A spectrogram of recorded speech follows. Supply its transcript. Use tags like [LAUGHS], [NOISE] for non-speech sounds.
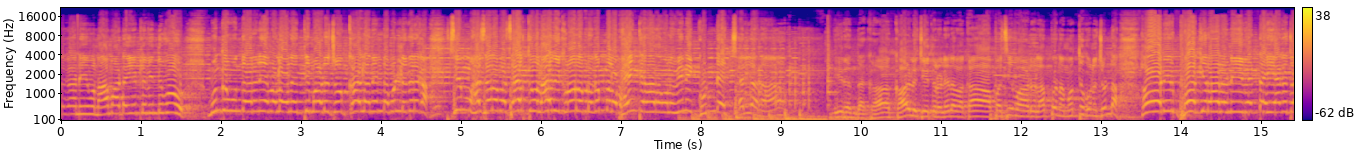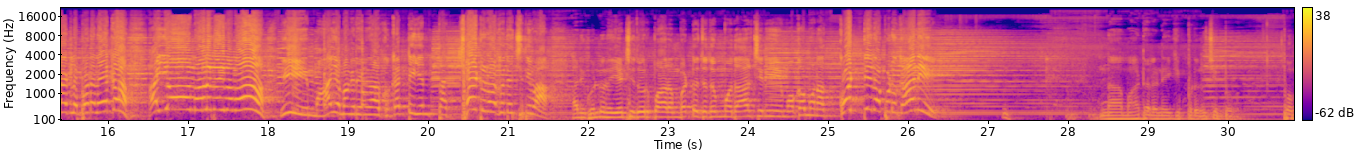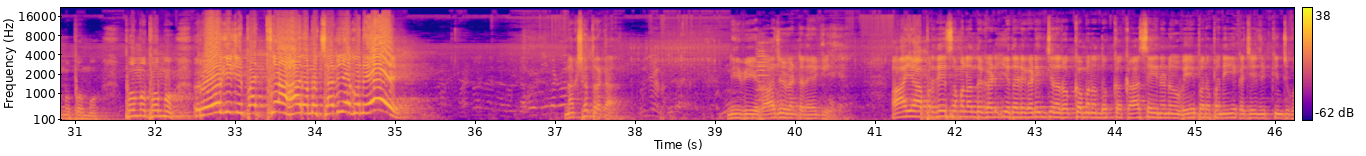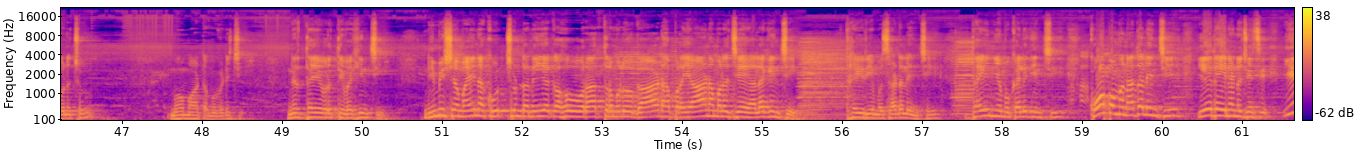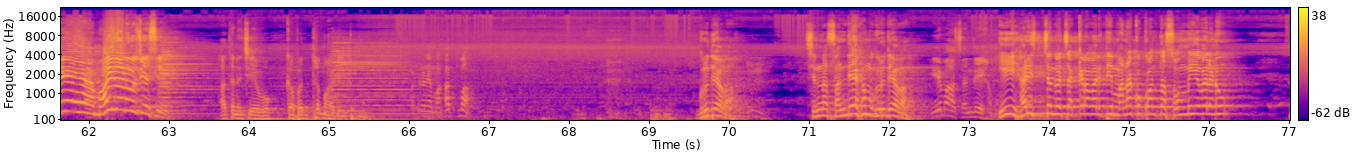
నీవు నా మాట ఇట్లు విందువు? ముందు ముందరని ఎవరో నెత్తి మాడుచు కాళ్ళ నిండా ముళ్ళు విరగ సింహశరభ శాత్తు నాది క్రూర మృగముల భయంకరములు విని గుండె చల్లన? నీరందక కాళ్ళు చేతులు నిలవక పసివాడు లప్పున మొత్తుకుని చుండ ఆ నిర్భాగ్యురాలు నీ వెంట ఎగజాట్లు పడలేక అయ్యో మాల దైవమా ఈ మాయమంగడిని నాకు కట్టి ఇంత చేటు నాకు తెచ్చితివా? అని గుళ్ళును ఏడ్చి దూర్పారం పట్టు దుమ్ము దాల్చి నీ ముఖమున కొట్టినప్పుడు కానీ నా మాటలు నీకు ఇప్పుడు రుచింపు. పొమ్ము పొమ్ము పొమ్ము పొమ్ము. రోగికి పత్యాహారము చదియగునే. నక్షత్రక నీవి రాజు వెంటనేకి ఆయా ప్రదేశములందు గడి ఇతడి గడించిన రొక్కమనందొక్క కాసైనను వేపర పనీయక చేజిక్కించుకొనుచు. మోమాటము విడిచి నిర్దయ వృత్తి వహించి నిమిషమైన కూర్చుండనీయకహో రాత్రములు గాఢ ప్రయాణములచే అలగించి ధైర్యము సడలించి దైన్యము కలిగించి కోపము నదలించి ఏదైనాను చేసి ఏ మైలను చేసి అతనిచే ఒక్క బద్ధమాడింటున్నాను మహాత్మా. గురుదేవ చిన్న సందేహం గురుదేవ. ఏమా సందేహం ఈ హరిశ్చంద్ర చక్రవర్తి మనకు కొంత సొమ్మియవలను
